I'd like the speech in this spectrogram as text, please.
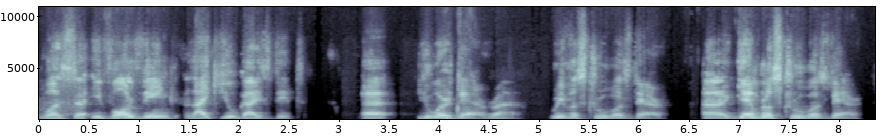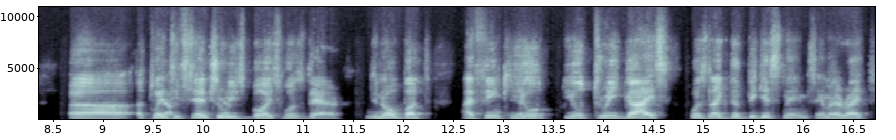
was uh, evolving like you guys did. Uh, you were there. right Rivers crew was there. Uh, Gambler's crew was there. Uh, 20th Century's Boys was there. You know, but I think Yeah. you you three guys was like the biggest names. Am I right?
